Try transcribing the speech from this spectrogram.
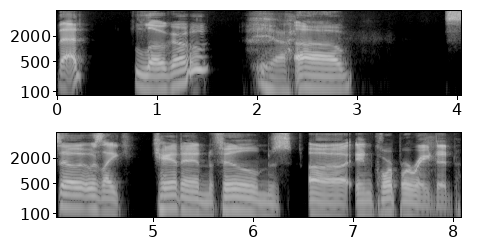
that logo. yeah, Um, so it was like Cannon Films uh, Incorporated.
